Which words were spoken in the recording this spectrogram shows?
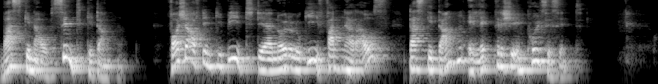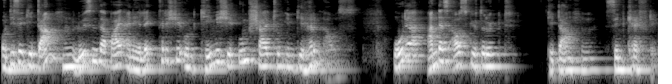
was genau sind Gedanken? Forscher auf dem Gebiet der Neurologie fanden heraus, dass Gedanken elektrische Impulse sind. Und diese Gedanken lösen dabei eine elektrische und chemische Umschaltung im Gehirn aus. Oder anders ausgedrückt, Gedanken sind Kräfte.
